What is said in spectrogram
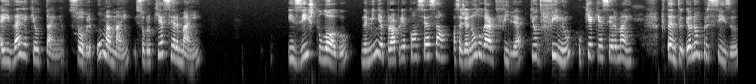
a ideia que eu tenho sobre uma mãe e sobre o que é ser mãe existe logo na minha própria concepção. Ou seja, é no lugar de filha que eu defino o que é que é ser mãe. Portanto, eu não preciso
